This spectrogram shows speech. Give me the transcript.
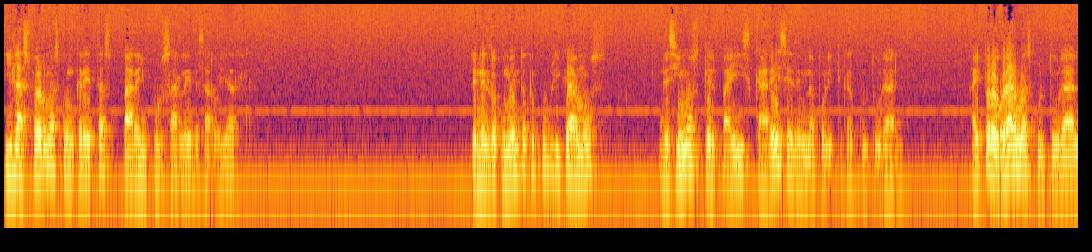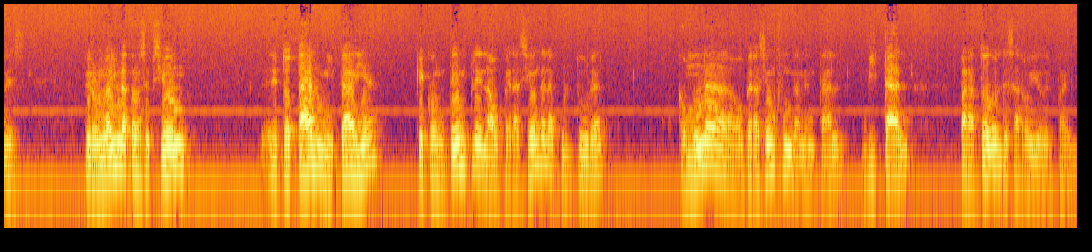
y las formas concretas para impulsarla y desarrollarla. En el documento que publicamos decimos que el país carece de una política cultural. Hay programas culturales, pero no hay una concepción eh, total, unitaria, que contemple la operación de la cultura como una operación fundamental, vital, para todo el desarrollo del país.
